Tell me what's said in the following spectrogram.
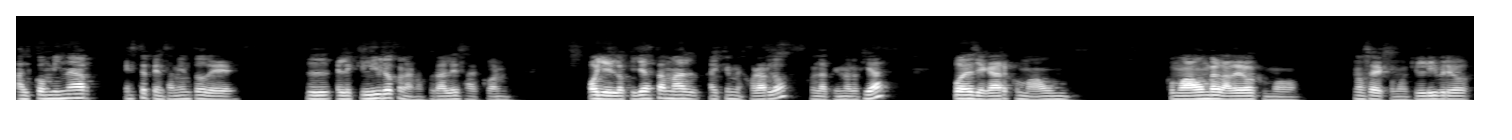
al combinar este pensamiento de el equilibrio con la naturaleza, con, oye, lo que ya está mal hay que mejorarlo con la tecnología, puedes llegar como a un, como a un verdadero, como, no sé, como equilibrio,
